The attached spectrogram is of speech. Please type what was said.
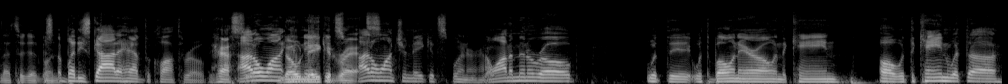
That's a good one. But he's got to have the cloth robe. Has to. I don't want No your naked naked. rats. I don't want your naked Splinter. I want him in a robe with the with the bow and arrow and the cane. Oh, with the cane with the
